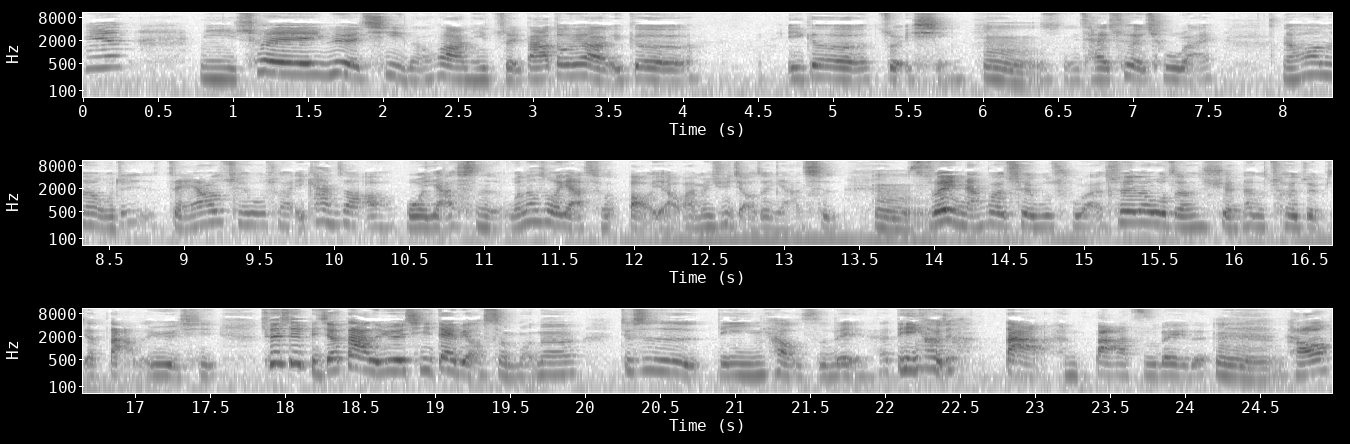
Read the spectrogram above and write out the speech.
因为你吹乐器的话，你嘴巴都要有一个一个嘴型，嗯，你才吹得出来。然后呢，我就怎样都吹不出来。一看知道哦，我牙齿，我那时候牙齿有龅牙，我还没去矫正牙齿，嗯，所以难怪吹不出来。所以呢，我只能选那个吹嘴比较大的乐器。吹些比较大的乐器代表什么呢？就是低音号之类的，它低音号就很大很大之类的。嗯，好，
